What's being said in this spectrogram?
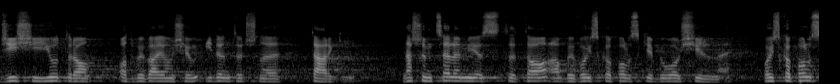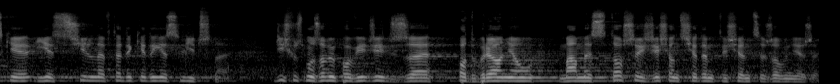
dziś i jutro odbywają się identyczne targi. Naszym celem jest to, aby Wojsko Polskie było silne. Wojsko Polskie jest silne wtedy, kiedy jest liczne. Dziś już możemy powiedzieć, że pod bronią mamy 167 tysięcy żołnierzy.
